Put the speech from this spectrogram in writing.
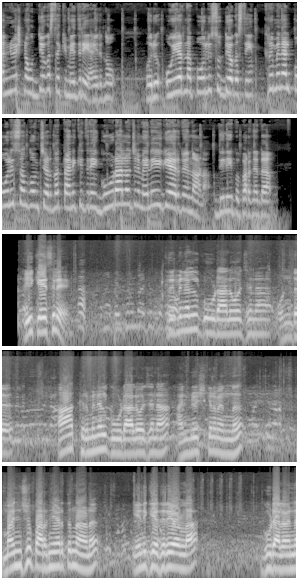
അന്വേഷണ ഉദ്യോഗസ്ഥയ്ക്കുമെതിരെയായിരുന്നു ഒരു ഉയർന്ന പോലീസ് ഉദ്യോഗസ്ഥയും ക്രിമിനൽ പോലീസ് സംഘവും ചേർന്ന് തനിക്കെതിരെ ഗൂഢാലോചന മെനയുകയായിരുന്നു എന്നാണ് ദിലീപ് പറഞ്ഞത്. ഈ കേസിലെ ക്രിമിനൽ ഗൂഢാലോചന ഉണ്ട്. ആ ക്രിമിനൽ ഗൂഢാലോചന അന്വേഷിക്കണമെന്ന് മഞ്ജു പറഞ്ഞിടത്തുനിന്നാണ് എനിക്കെതിരെയുള്ള ഗൂഢാലോചന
